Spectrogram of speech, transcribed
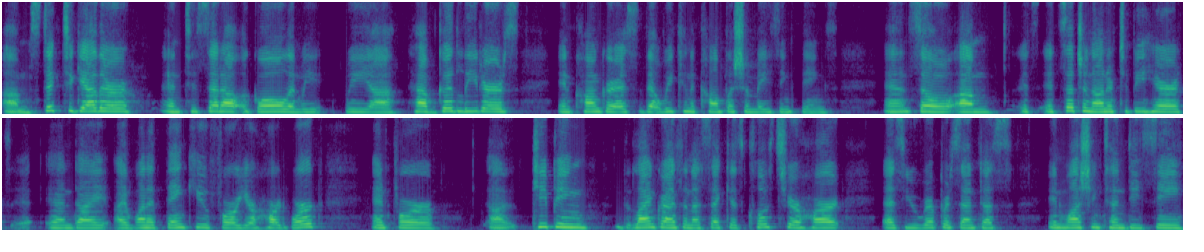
um, stick together and to set out a goal and we we uh, have good leaders in Congress that we can accomplish amazing things. And so um, it's, it's such an honor to be here. It's, and I, I want to thank you for your hard work and for uh, keeping the land grants and acequias close to your heart as you represent us in Washington, D.C.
